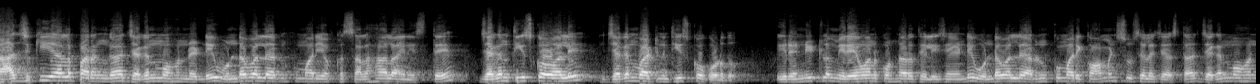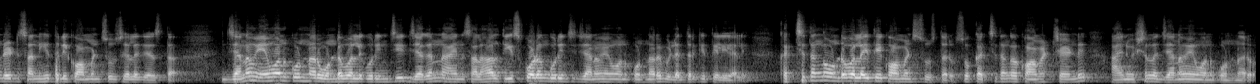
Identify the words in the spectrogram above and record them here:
రాజకీయాల పరంగా జగన్మోహన్ రెడ్డి ఉండవల్లి అరుణ్ కుమార్ యొక్క సలహాలు ఆయన ఇస్తే జగన్ తీసుకోవాలి జగన్ వాటిని తీసుకోకూడదు. ఈ రెండిట్లో మీరు ఏమనుకుంటున్నారో తెలియజేయండి. ఉండవల్లి అరుణ్ కుమార్ ఈ కామెంట్స్ చూసేలా చేస్తా జగన్మోహన్ రెడ్డి సన్నిహితులు ఈ కామెంట్స్ చూసేలా చేస్తా. జనం ఏమనుకుంటున్నారు ఉండవల్లి గురించి? జగన్ ఆయన సలహాలు తీసుకోవడం గురించి జనం ఏమనుకుంటున్నారో వీళ్ళిద్దరికీ తెలియాలి. ఖచ్చితంగా ఉండవల్లి అయితే కామెంట్స్ చూస్తారు. సో ఖచ్చితంగా కామెంట్ చేయండి. ఆయన విషయంలో జనం ఏమనుకుంటున్నారు.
